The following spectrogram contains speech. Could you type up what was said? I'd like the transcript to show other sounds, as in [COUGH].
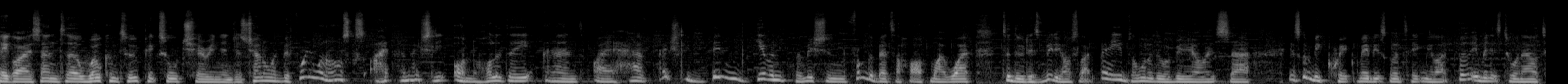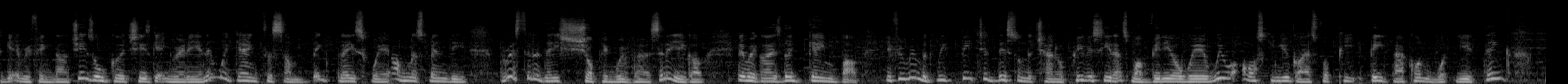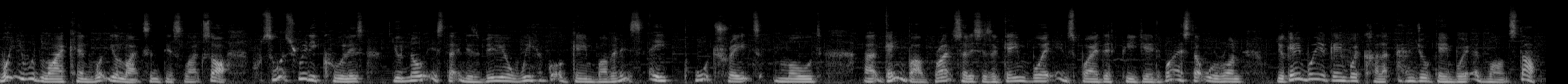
Hey guys and uh, welcome to Pixel Cherry Ninjas channel and before anyone asks I am actually on holiday and I have actually been given permission from the better half my wife to do this video. I was like babes I want to do a video it's uh, it's going to be quick maybe it's going to take me like 30 minutes to an hour to get everything done. She's all good she's getting ready and then we're going to some big place where I'm going to spend the, the rest of the day shopping with her so there you go. Anyway guys the Game Bub if you remember we featured this on the channel previously that's my video where we were asking you guys for feedback on what you think, what you would like and what your likes and dislikes are. So what's really cool is you'll notice that in this video we have got a Game Bub and it's a portrait mode uh, Game Bub, right? So this is a Game Boy inspired FPGA device that will run your Game Boy, your Game Boy Color and your Game Boy Advance stuff.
